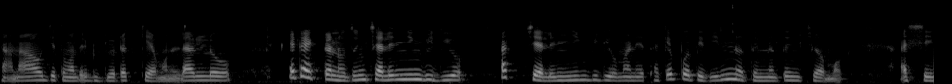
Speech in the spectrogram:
জানাও যে তোমাদের ভিডিওটা কেমন লাগল। এটা একটা নতুন চ্যালেঞ্জিং ভিডিও আর চ্যালেঞ্জিং ভিডিও মানে থাকে প্রতিদিন নতুন নতুন চমক। আর সেই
